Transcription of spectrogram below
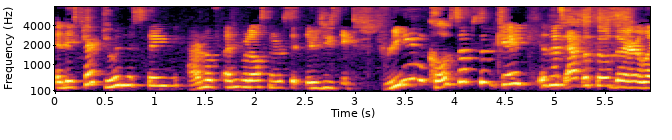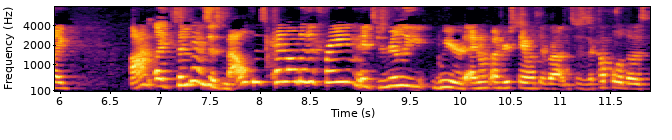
And they start doing this thing. I don't know if anyone else noticed it. There's these extreme close-ups of Jake in this episode that are like, on like sometimes his mouth is cut out of the frame. It's really weird. I don't understand what they're about. And so there's a couple of those.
